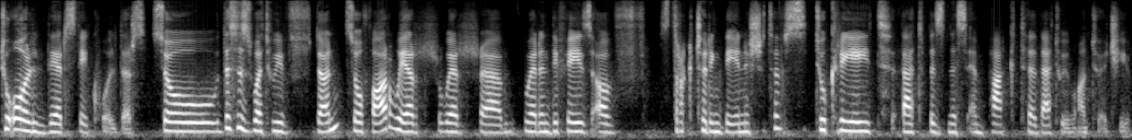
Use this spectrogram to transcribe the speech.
to all their stakeholders. So this is what we've done so far. We're we're um, we're in the phase of structuring the initiatives to create that business impact that we want to achieve.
